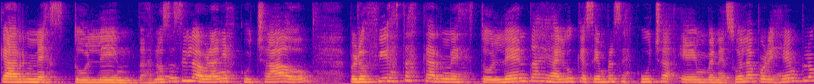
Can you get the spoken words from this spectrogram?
carnestolentas. No sé si la habrán escuchado, pero fiestas carnestolentas es algo que siempre se escucha en Venezuela, por ejemplo,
